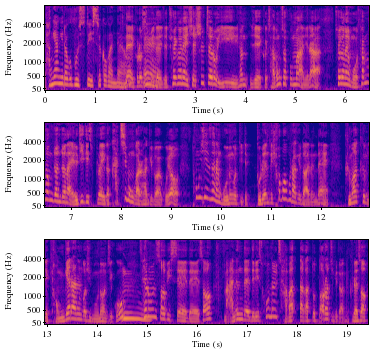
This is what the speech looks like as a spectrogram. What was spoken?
방향이라고 볼 수도 있을 것 같네요. 네, 그렇습니다. 네. 이제 최근에 이제 실제로 이 현 이제 그 자동차뿐만 아니라 최근에 뭐 삼성전자나 LG 디스플레이가 같이 뭔가를 하기도 하고요. 통신사랑 모는 것도 이제 브랜드 협업을 하기도 하는데 그만큼 이제 경계라는 것이 무너지고 음. 새로운 서비스에 대해서 많은 데들이 손을 잡았다가 또 떨어지기도 하는. 그래서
